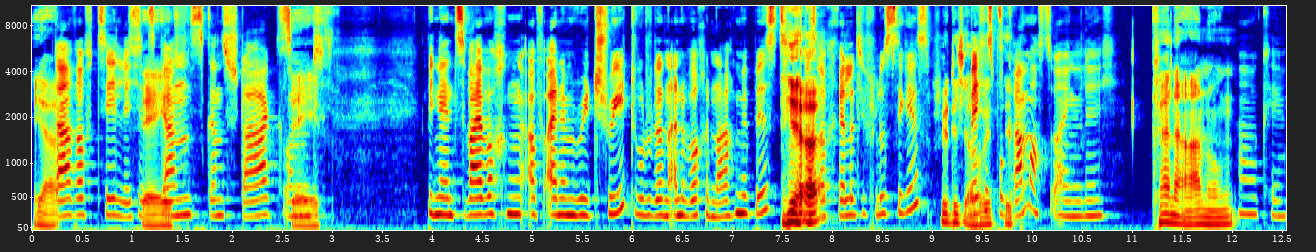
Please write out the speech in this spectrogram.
Ja. Darauf zähle ich Safe. jetzt ganz, ganz stark. Safe. Und bin ja in zwei Wochen auf einem Retreat, wo du dann eine Woche nach mir bist, Ja. was auch relativ lustig ist. Für dich auch Welches witzig. Programm machst du eigentlich? Keine Ahnung. Ah, okay.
